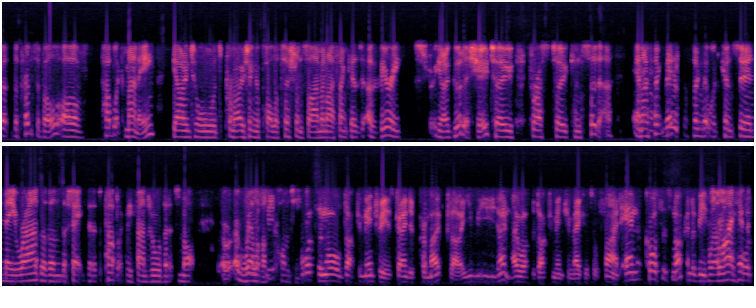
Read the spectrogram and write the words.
but the principle of public money going towards promoting a politician, Simon, I think is a very you know good issue to for us to consider. And I think that's the thing that would concern me rather than the fact that it's publicly funded or that it's not relevant content. What's an all documentary is going to promote Chloe. You, you, don't know what the documentary makers will find, and of course, it's not going to be. Well, I happen,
